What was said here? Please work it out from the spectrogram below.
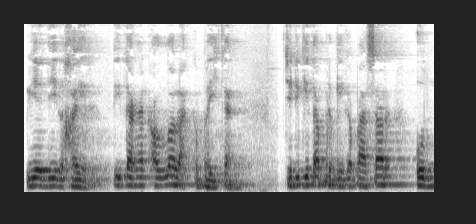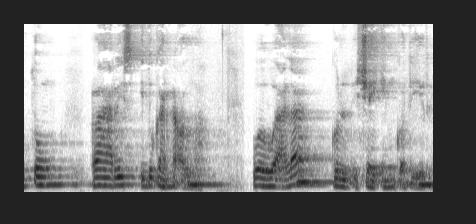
Biyadil khair Di tangan Allah lah kebaikan. Jadi kita pergi ke pasar Untung laris itu karena Allah. Wa huwa ala kulli syai'in qadir.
